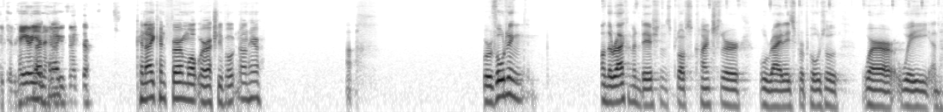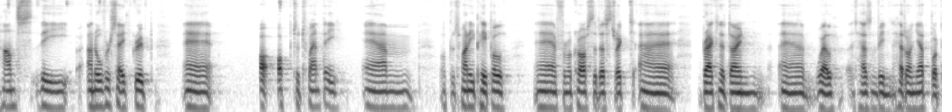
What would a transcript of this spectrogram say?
We can hear you Uh, can now, I- Victor. Can I confirm what we're actually voting on here? We're voting on the recommendations plus councillor O'Reilly's proposal where we enhance the, an oversight group uh, up to 20, um, up to 20 people uh, from across the district, uh, breaking it down, uh, well, it hasn't been hit on yet, but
